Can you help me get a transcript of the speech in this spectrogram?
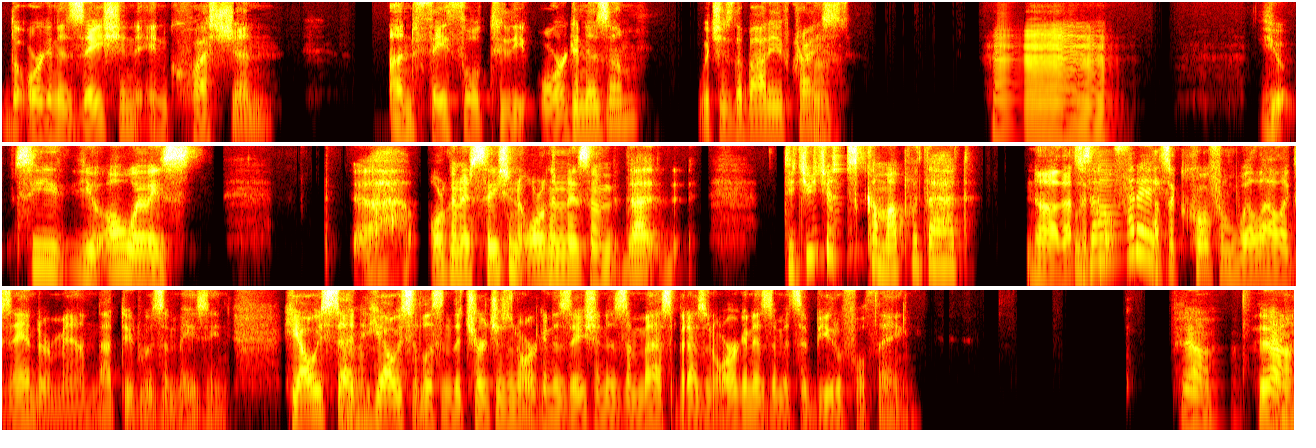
the organization in question unfaithful to the organism, which is the body of hmm. Christ? Hmm. You see, you always uh, organization, organism. That did you just come up with that? No, that's a quote, that's a quote from Will Alexander. Man, that dude was amazing. He always said uh-huh. he always said, "Listen, the church as an organization is a mess, but as an organism, it's a beautiful thing." Yeah, yeah.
